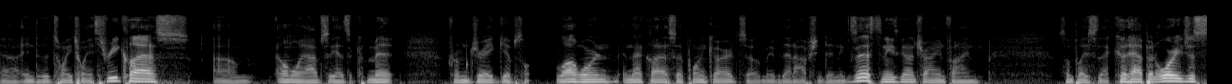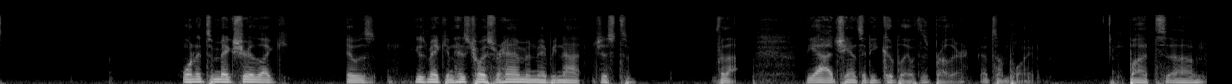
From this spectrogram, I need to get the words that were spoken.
uh, into the 2023 class. Um, Illinois obviously has a commit from Dra Gibbs Lawhorn in that class at point guard, so maybe that option didn't exist, and he's going to try and find some places that could happen, or he just wanted to make sure like it was he was making his choice for him, and maybe not just to, for that the odd chance that he could play with his brother at some point. But um,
